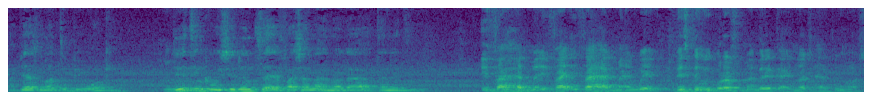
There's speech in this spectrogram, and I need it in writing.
appears not to be working. Mm -hmm. Do you think we shouldn't uh, fashion another alternative? If I had my if I if I had my way, this thing we brought from America is not helping us.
